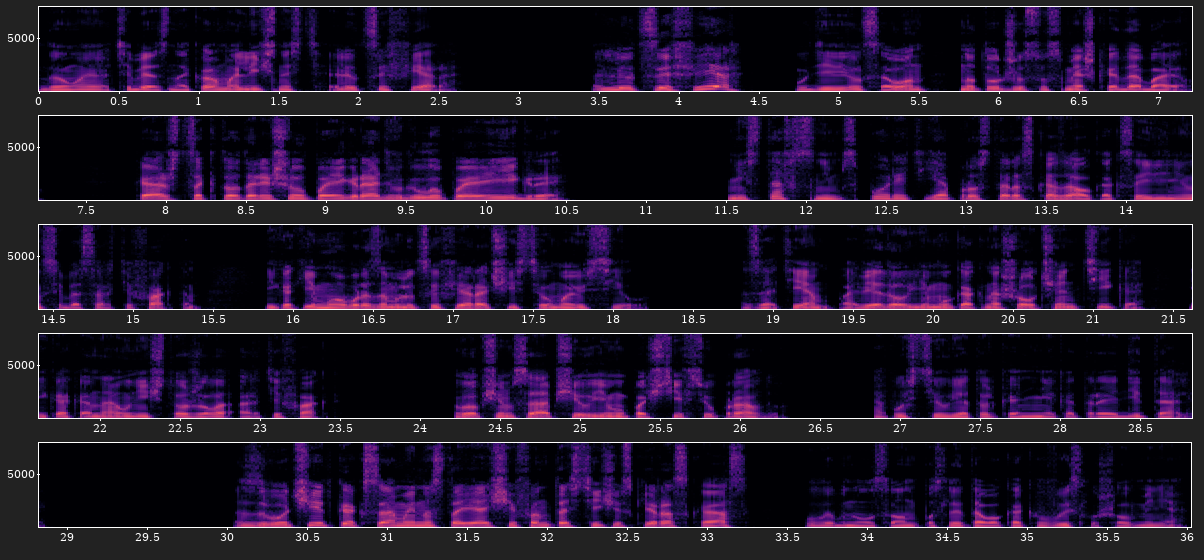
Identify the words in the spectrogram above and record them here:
Думаю, тебе знакома личность Люцифера». «Люцифер?» — удивился он, но тут же с усмешкой добавил. «Кажется, кто-то решил поиграть в глупые игры». Не став с ним спорить, я просто рассказал, как соединил себя с артефактом и каким образом Люцифер очистил мою силу. Затем поведал ему, как нашел Чантика и как она уничтожила артефакт. В общем, сообщил ему почти всю правду. Опустил я только некоторые детали. «Звучит как самый настоящий фантастический рассказ», — улыбнулся он после того, как выслушал меня.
